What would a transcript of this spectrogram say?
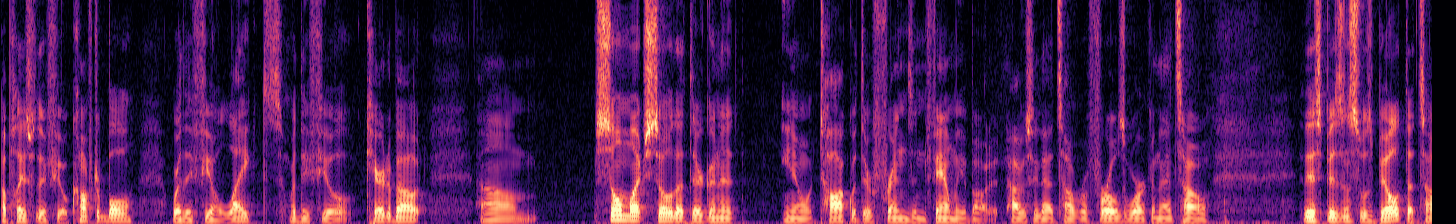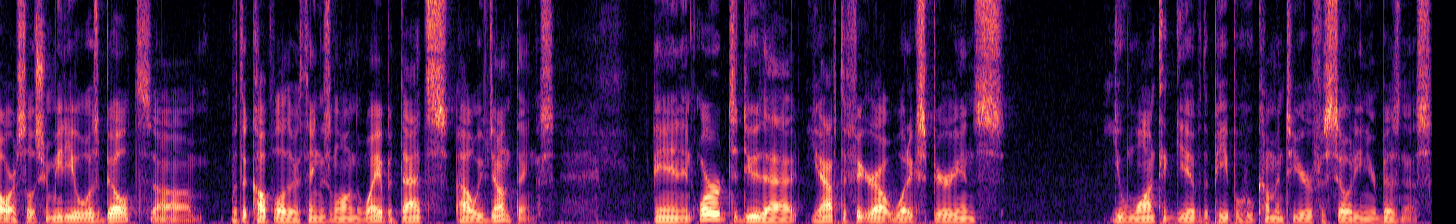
a place where they feel comfortable, where they feel liked, where they feel cared about. Um, so much so that they're going to, you know, talk with their friends and family about it. Obviously, that's how referrals work, and that's how this business was built. That's how our social media was built, um, with a couple other things along the way. But that's how we've done things. And in order to do that, you have to figure out what experience you want to give the people who come into your facility and your business.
